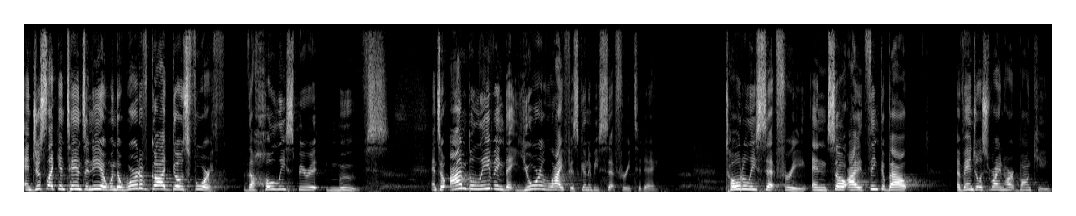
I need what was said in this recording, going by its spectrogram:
and just like in Tanzania, when the word of God goes forth, the Holy Spirit moves. And so I'm believing that your life is going to be set free today. Totally set free. And so I think about evangelist Reinhard Bonnke.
